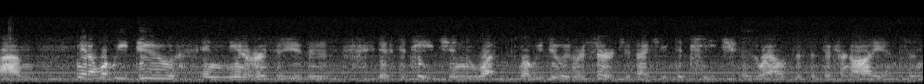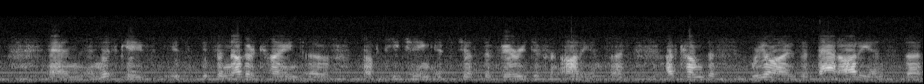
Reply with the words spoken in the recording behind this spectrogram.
um, you know what we do in universities is is to teach, and what what we do in research is actually to teach as well. It's just a different audience, and and in this case, it's it's another kind of of teaching. It's just a very different audience. I've I've come to realize that that audience, the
